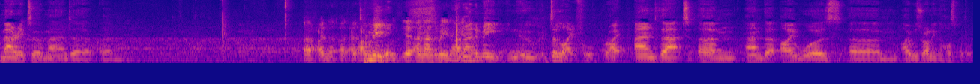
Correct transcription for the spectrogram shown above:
married to Amanda. Um, uh, I, I, I Mealing, yeah, Amanda Mealing, Amanda yeah. Mealing, who delightful, right? And that, um, and that I was, um, I was running the hospital.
